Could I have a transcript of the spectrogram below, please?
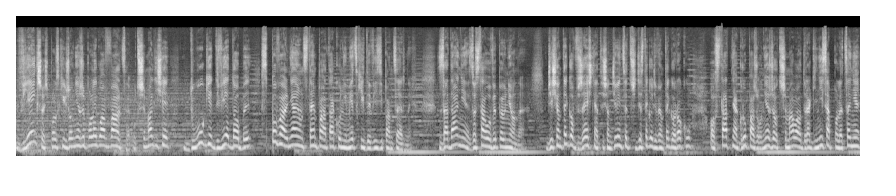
Większość polskich żołnierzy poległa w walce. Utrzymali się długie dwie doby, spowalniając tempo ataku niemieckich dywizji pancernych. Zadanie zostało wypełnione. 10 września 1939 roku ostatnia grupa żołnierzy otrzymała od Raginisa polecenie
